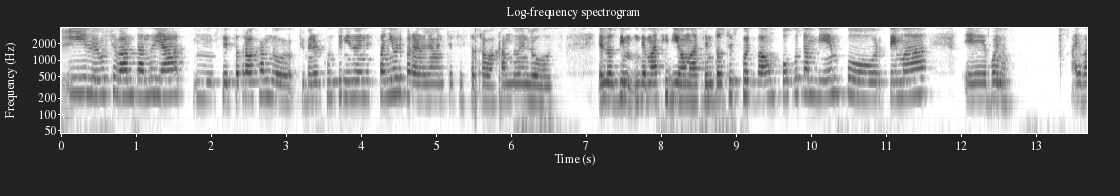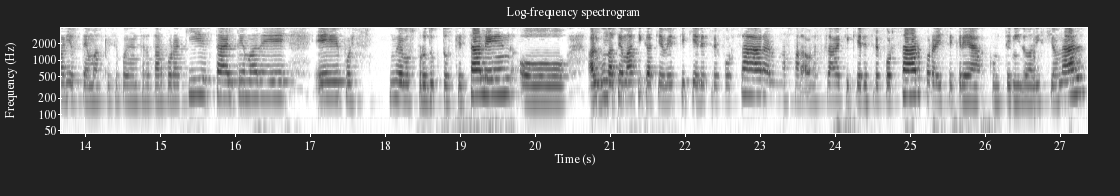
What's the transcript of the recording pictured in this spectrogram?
Y luego se van dando ya, mm, se está trabajando primero el contenido en español y paralelamente se está trabajando en los, en los demás idiomas. Entonces, pues va un poco también por tema, eh, bueno, hay varios temas que se pueden tratar por aquí. Está el tema de, eh, pues, nuevos productos que salen o alguna temática que ves que quieres reforzar, algunas palabras clave que quieres reforzar, por ahí se crea contenido adicional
